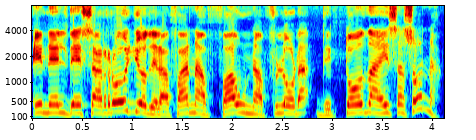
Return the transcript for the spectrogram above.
en el desarrollo de la fauna, fauna, flora de toda esa zona.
